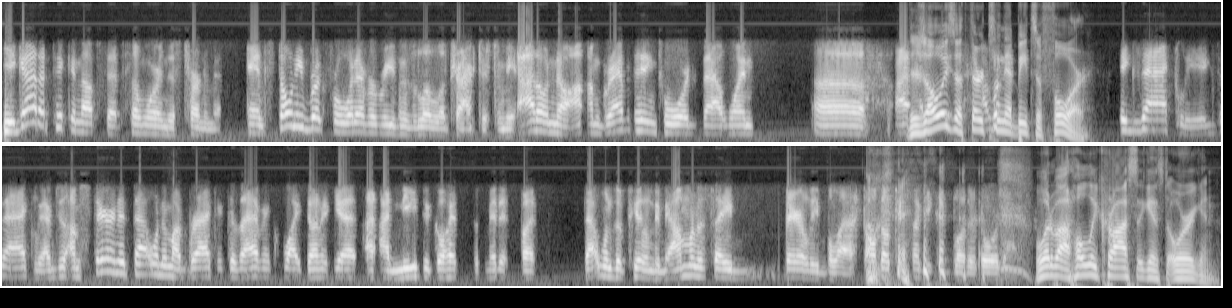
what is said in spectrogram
You got to pick an upset somewhere in this tournament. And Stony Brook, for whatever reason, is a little attractive to me. I don't know. I- I'm gravitating towards that one. Uh, I, There's always a 13 that beats a 4. Exactly, exactly. I'm just I'm staring at that one in my bracket because I haven't quite done it yet. I, I need to go ahead and submit it, but that one's appealing to me. I'm going to say barely blessed, although Kentucky could blow their doors out. What about Holy Cross against Oregon?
